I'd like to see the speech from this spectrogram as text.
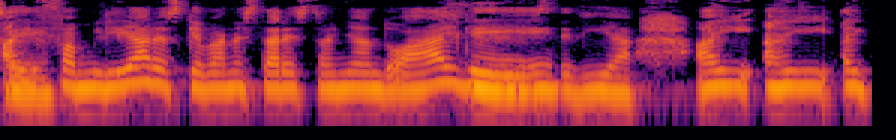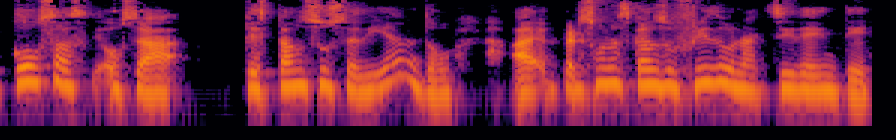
hay familiares que van a estar extrañando a alguien en este día. Hay, hay, hay cosas, o sea, que están sucediendo. Hay personas que han sufrido un accidente,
